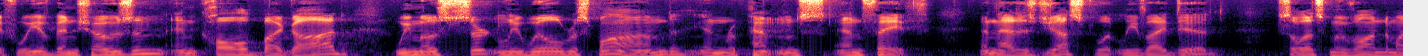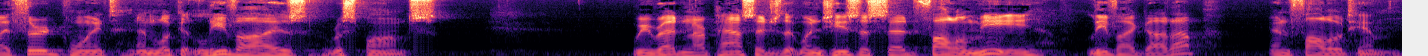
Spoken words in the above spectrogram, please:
If we have been chosen and called by God, we most certainly will respond in repentance and faith. And that is just what Levi did. So let's move on to my third point and look at Levi's response. We read in our passage that when Jesus said, Follow me, Levi got up and followed him.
